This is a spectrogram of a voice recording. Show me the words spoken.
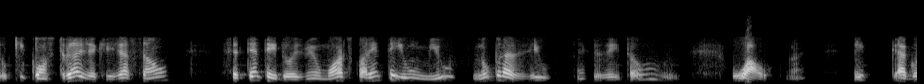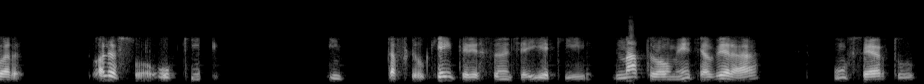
o que constrange é que já são 72 mil mortos, 41 mil no Brasil. Né? Dizer, então, uau! Né? E agora, olha só, o que, o que é interessante aí é que, naturalmente, haverá um certo,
